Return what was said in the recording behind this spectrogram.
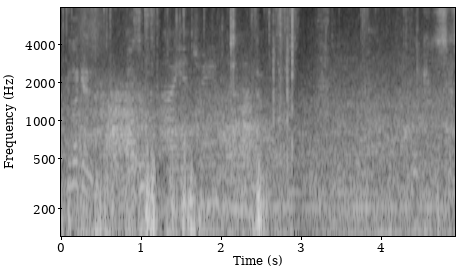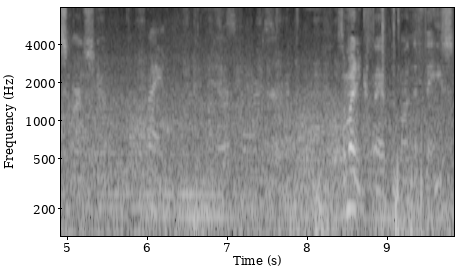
If you look at his muzzle, Eye entry. look at his scars. Yeah. Right. Somebody clamped him on the face.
